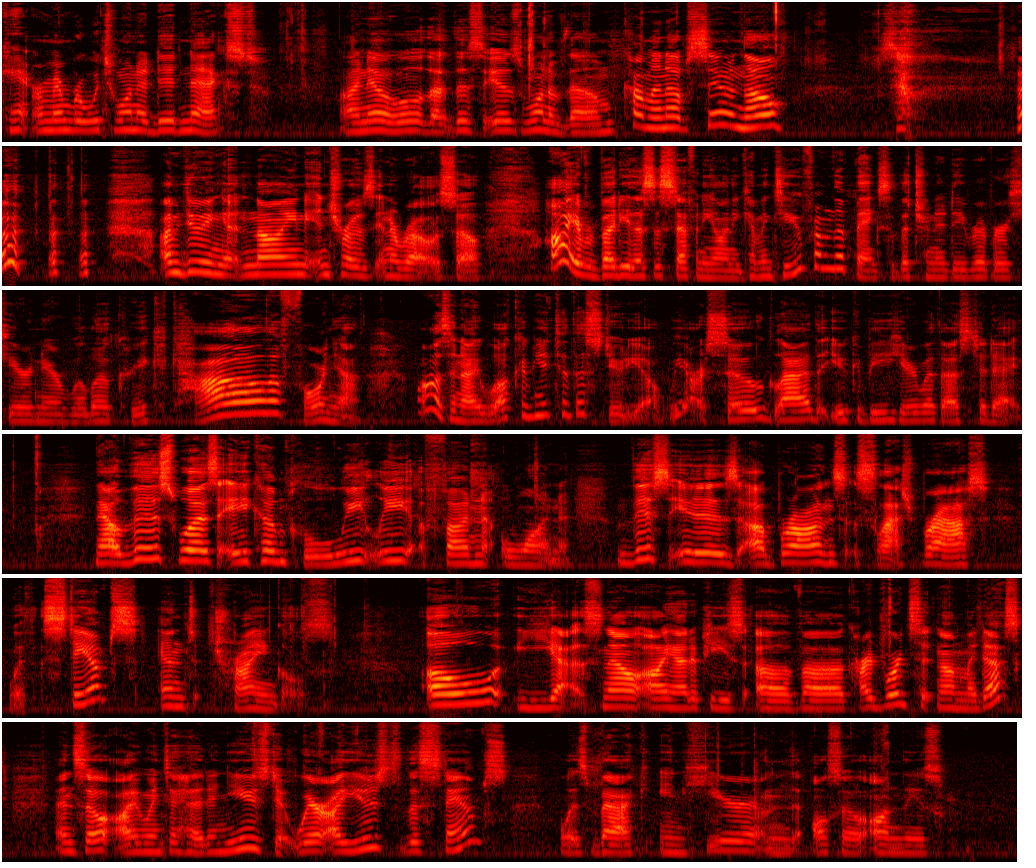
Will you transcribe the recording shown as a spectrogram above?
Can't remember which one I did next. I know that this is one of them. Coming up soon though. So I'm doing nine intros in a row. So hi everybody, this is Stephanie Aune coming to you from the banks of the Trinity River here near Willow Creek, California. Oz and I welcome you to the studio. We are so glad that you could be here with us today. Now this was a completely fun one. This is a bronze slash brass with stamps and triangles. Oh yes, now I had a piece of uh, cardboard sitting on my desk and so I went ahead and used it. Where I used the stamps was back in here and also on these,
